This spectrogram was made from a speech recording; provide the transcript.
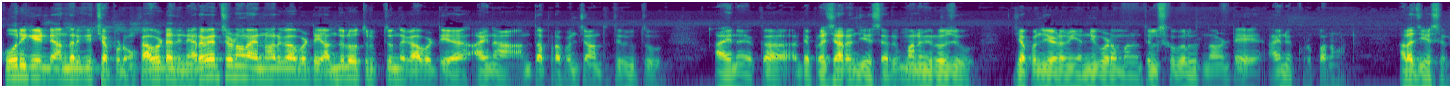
కోరిక ఏంటి? అందరికీ చెప్పడం. కాబట్టి అది నెరవేర్చడం ఆయన ఉన్నారు కాబట్టి అందులో తృప్తి ఉంది కాబట్టి ఆయన అంత ప్రపంచం అంతా తిరుగుతూ ఆయన యొక్క అంటే ప్రచారం చేశారు. మనం ఈరోజు జపం చేయడం ఇవన్నీ కూడా మనం తెలుసుకోగలుగుతున్నామంటే ఆయన కృప అనమాట అలా చేశారు.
